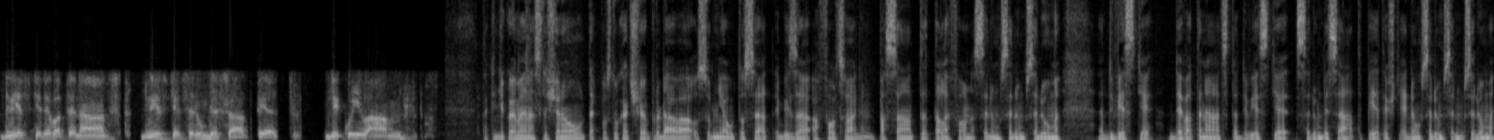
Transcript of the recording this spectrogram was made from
219 275. Děkuji vám. Taky děkujeme na slyšenou. Tak posluchač prodává osobní auto Seat Ibiza a Volkswagen Passat. Telefon 777 219 275. Ještě jednou 777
